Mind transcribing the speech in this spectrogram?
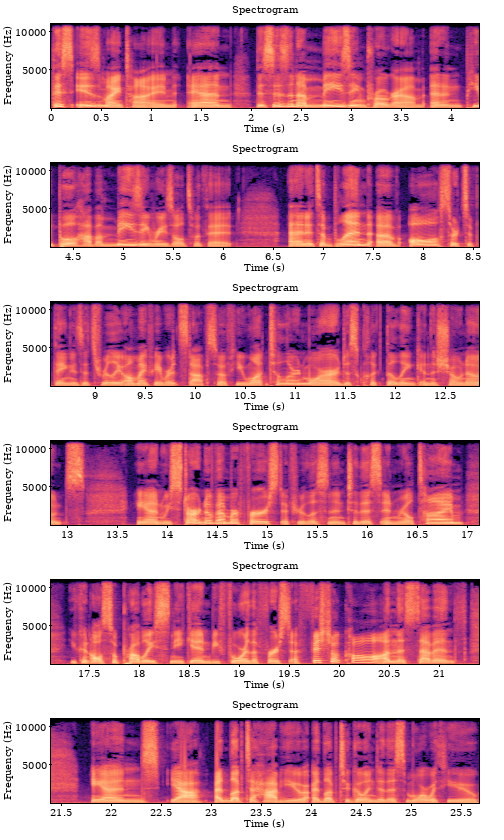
this is my time and this is an amazing program and people have amazing results with it. And it's a blend of all sorts of things. It's really all my favorite stuff. So if you want to learn more, just click the link in the show notes and we start November 1st. If you're listening to this in real time, you can also probably sneak in before the first official call on the 7th. And yeah, I'd love to have you. I'd love to go into this more with you.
